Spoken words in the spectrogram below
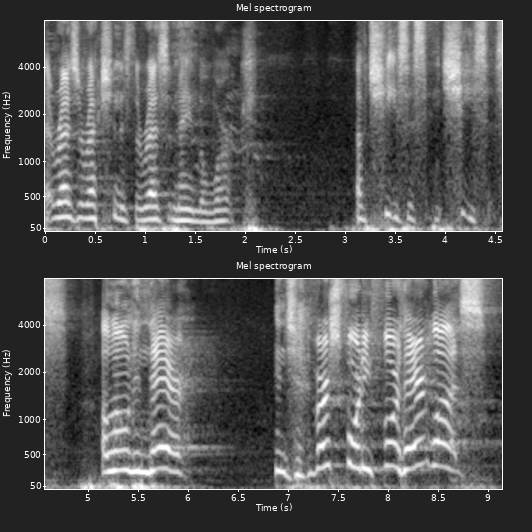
that resurrection is the resume and the work of Jesus and Jesus alone in there. In verse 44, there it was.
